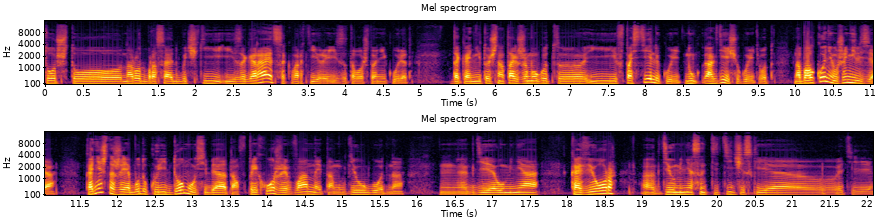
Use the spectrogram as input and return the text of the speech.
тот, что народ бросает бычки и загорается квартиры из-за того, что они курят, так они точно так же могут э, и в постели курить. Ну, а где еще курить? Вот на балконе уже нельзя. Конечно же, я буду курить дома у себя, там, в прихожей, в ванной, там, где угодно, где у меня ковер, э, где у меня синтетические э, эти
